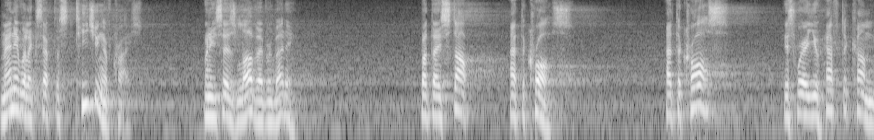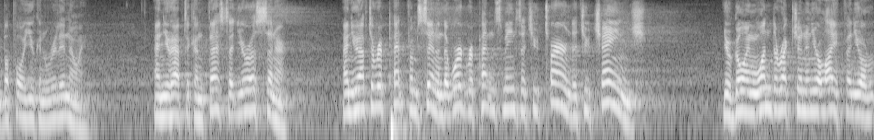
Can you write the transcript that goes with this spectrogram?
Many will accept the teaching of Christ when he says, Love everybody. But they stop at the cross. At the cross is where you have to come before you can really know him. And you have to confess that you're a sinner. And you have to repent from sin. And the word repentance means that you turn, that you change. You're going one direction in your life and you're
